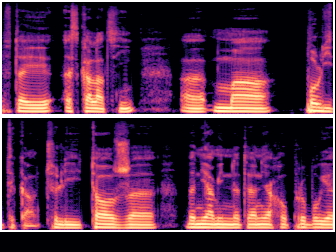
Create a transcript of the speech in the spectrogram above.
w tej eskalacji e, ma polityka, czyli to, że Benjamin Netanyahu próbuje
